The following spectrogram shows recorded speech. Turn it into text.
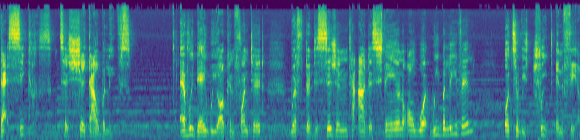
that seeks to shake our beliefs. Every day we are confronted with the decision to either stand on what we believe in or to retreat in fear.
